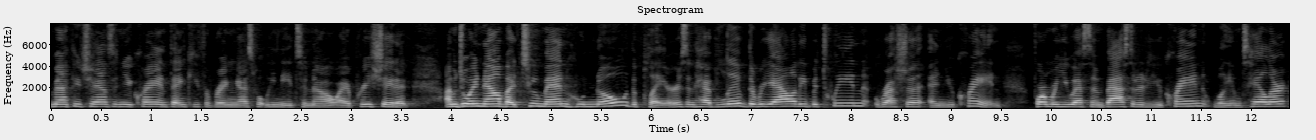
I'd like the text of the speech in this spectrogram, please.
Matthew Chance in Ukraine, thank you for bringing us what we need to know. I appreciate it. I'm joined now by two men who know the players and have lived the reality between Russia and Ukraine. Former U.S. Ambassador to Ukraine, William Taylor,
